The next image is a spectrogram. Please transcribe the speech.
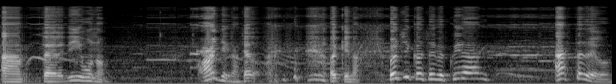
Ah, te di uno. ¡Ay, desgraciado! ok, no. Bueno chicos, se me cuidan. Hasta luego.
